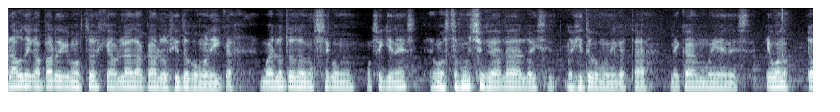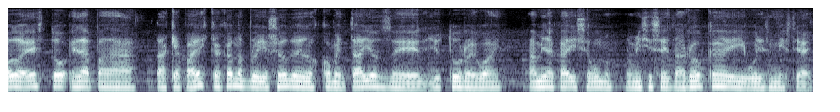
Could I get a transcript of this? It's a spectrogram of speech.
la única parte que me gustó es que hablar acá Luisito Comunica. Bueno, el otro no sé cómo, no sé quién es. Me gusta mucho que hablar Luisito Comunica, está, me cae muy bien ese. Y bueno, todo esto era para, para que aparezca acá una proyección de los comentarios de YouTube Rewind. A mí acá dice uno, 2016 La Roca y Will Smith este año.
